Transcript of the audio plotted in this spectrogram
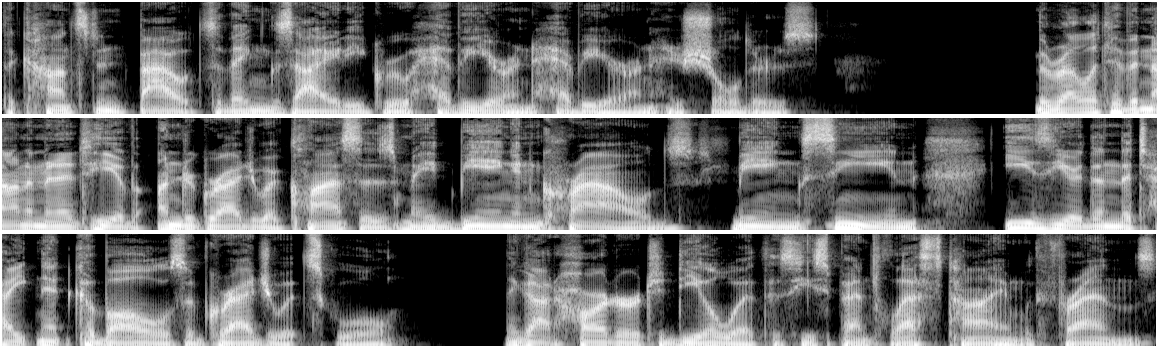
the constant bouts of anxiety grew heavier and heavier on his shoulders. The relative anonymity of undergraduate classes made being in crowds, being seen, easier than the tight knit cabals of graduate school. They got harder to deal with as he spent less time with friends,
